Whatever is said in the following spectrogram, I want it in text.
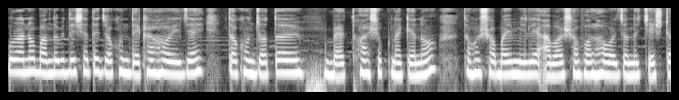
পুরানো বান্ধবীদের সাথে যখন দেখা হয়ে যায়, তখন যত ব্যর্থ আসুক না কেন, তখন সবাই মিলে আবার সফল হওয়ার জন্য চেষ্টা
